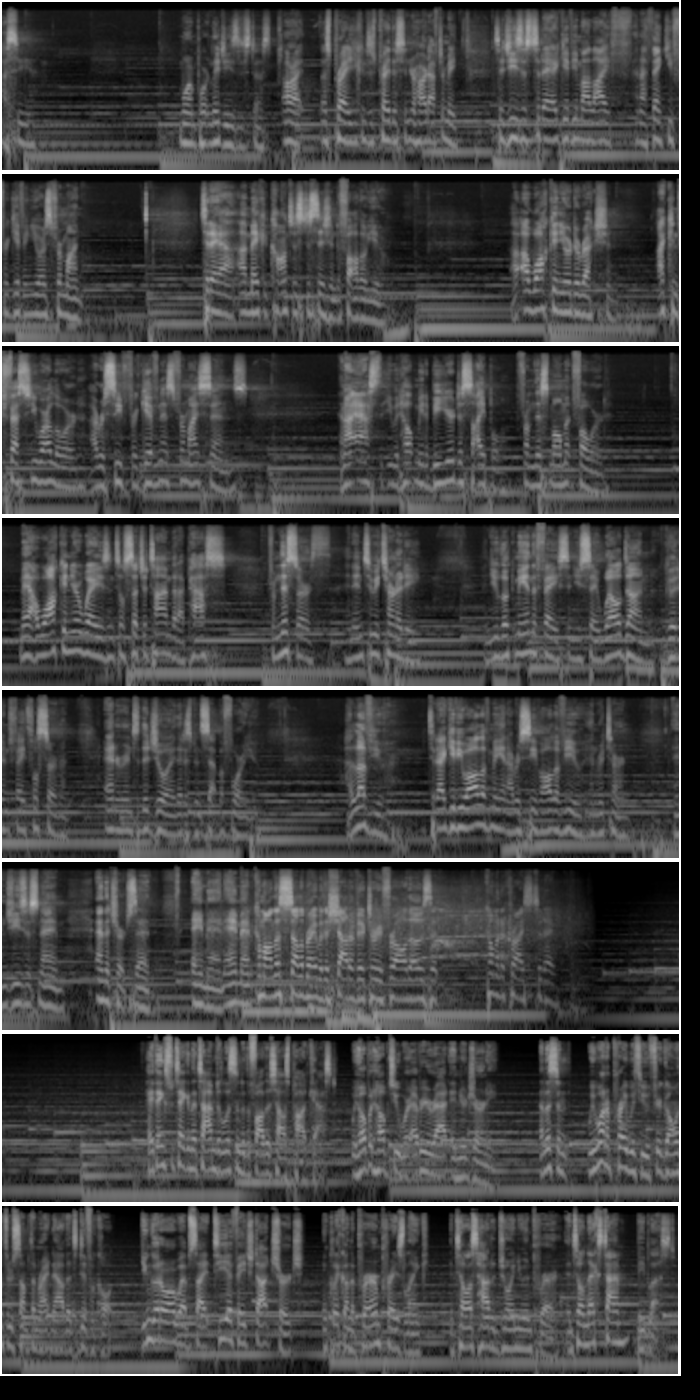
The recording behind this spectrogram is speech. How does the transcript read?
I see you. More importantly, Jesus does. All right, let's pray. You can just pray this in your heart after me. Say, Jesus, today I give you my life, and I thank you for giving yours for mine. Today I, I make a conscious decision to follow you. I, I walk in your direction. I confess you are Lord. I receive forgiveness for my sins. And I ask that you would help me to be your disciple from this moment forward. May I walk in your ways until such a time that I pass from this earth and into eternity. And you look me in the face and you say, Well done, good and faithful servant. Enter into the joy that has been set before you. I love you. Today I give you all of me and I receive all of you in return. In Jesus' name. And the church said, Amen. Amen. Come on, let's celebrate with a shout of victory for all those that come into Christ today. Hey, thanks for taking the time to listen to the Father's House podcast. We hope it helped you wherever you're at in your journey. And listen, we want to pray with you if you're going through something right now that's difficult. You can go to our website, tfh.church, and click on the prayer and praise link and tell us how to join you in prayer. Until next time, be blessed.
